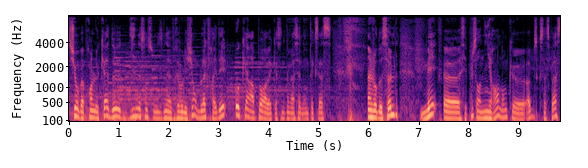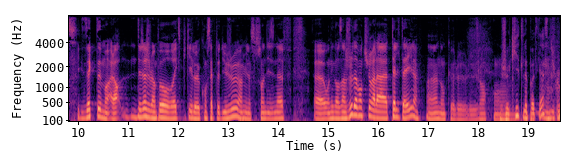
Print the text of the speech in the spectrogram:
Là-dessus, on va prendre le cas de 1979 Révolution, Black Friday, aucun rapport avec un centre commercial dans le Texas, un jour de solde, mais euh, c'est plus en Iran, donc euh, Hobbs, que ça se passe. Exactement. Alors déjà, je vais un peu réexpliquer le concept du jeu. Hein, 1979. Euh, on est dans un jeu d'aventure à la Telltale, hein, donc euh, le, le genre. Je quitte le podcast, du coup.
